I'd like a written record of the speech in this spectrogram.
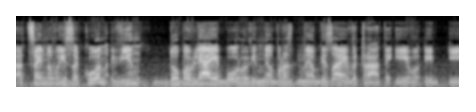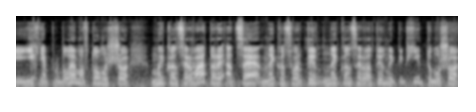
е, цей новий закон він додає боргу, він не образ- не обрізає витрати, і, і, і їхня проблема в тому, що ми консерватори, а це не консерватив, не консервативний підхід, тому що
